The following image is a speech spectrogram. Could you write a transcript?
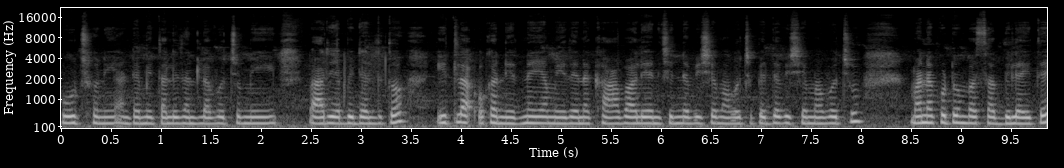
కూర్చొని అంటే మీ తల్లిదండ్రులు అవ్వచ్చు మీ భార్య బిడ్డలతో ఇట్లా ఒక నిర్ణయం ఏదైనా కావాలి అని చిన్న విషయం అవ్వచ్చు పెద్ద విషయం అవ్వచ్చు మన కుటుంబ సభ్యులైతే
